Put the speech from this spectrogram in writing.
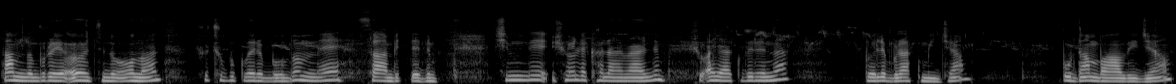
tam da buraya ölçülü olan şu çubukları buldum ve sabitledim. Şimdi şöyle karar verdim. Şu ayaklarını böyle bırakmayacağım. Buradan bağlayacağım.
